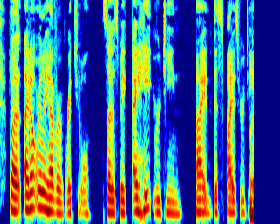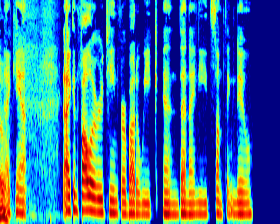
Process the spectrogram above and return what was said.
but I don't really have a ritual, so to speak. I hate routine. I despise routine. Oh. I can't. I can follow a routine for about a week and then I need something new.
